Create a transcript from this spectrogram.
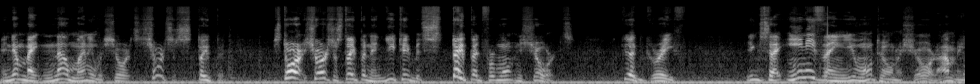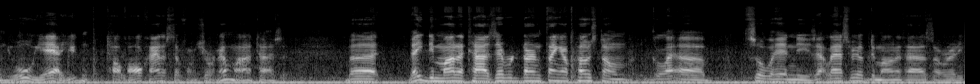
and you'll make no money with shorts. Shorts are stupid. Shorts are stupid, and YouTube is stupid for wanting shorts. Good grief. You can say anything you want to on a short. I mean, oh yeah, you can talk all kind of stuff on a short. They'll monetize it. But they demonetize every darn thing I post on uh, Silverhead News. That last video demonetized already.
